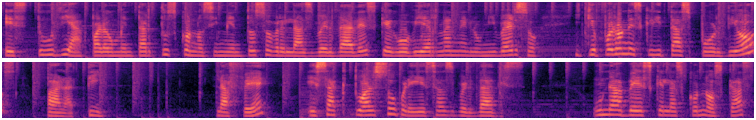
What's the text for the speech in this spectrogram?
Estudia para aumentar tus conocimientos sobre las verdades que gobiernan el universo y que fueron escritas por Dios para ti. La fe es actuar sobre esas verdades. Una vez que las conozcas,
